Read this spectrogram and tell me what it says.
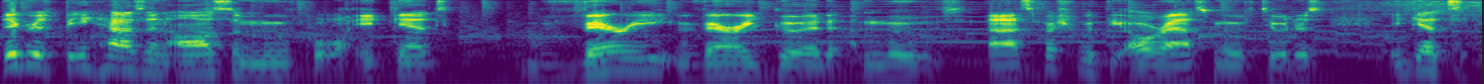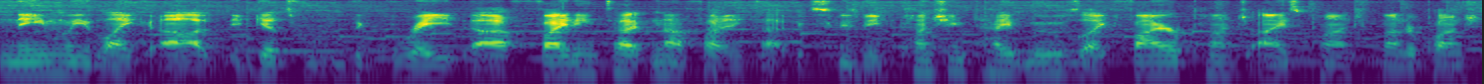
Diggersby has an awesome move pool. It gets very, very good moves, uh, especially with the ORAS move tutors. It gets, namely, like, uh, it gets the great uh, fighting type, not fighting type, excuse me, punching type moves like Fire Punch, Ice Punch, Thunder Punch.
